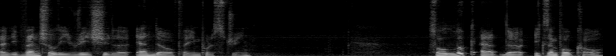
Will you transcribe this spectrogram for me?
and eventually reach the end of the input string. So look at the example code.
